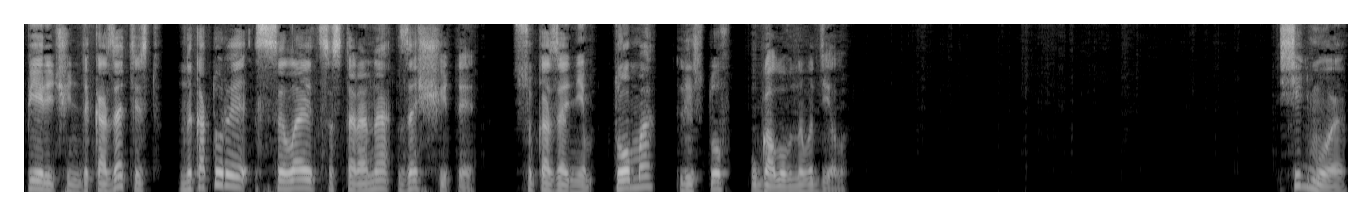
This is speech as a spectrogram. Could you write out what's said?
Перечень доказательств, на которые ссылается сторона защиты с указанием тома листов уголовного дела. Седьмое.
